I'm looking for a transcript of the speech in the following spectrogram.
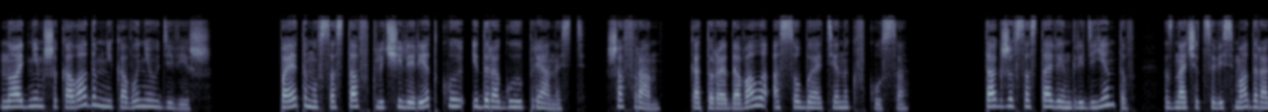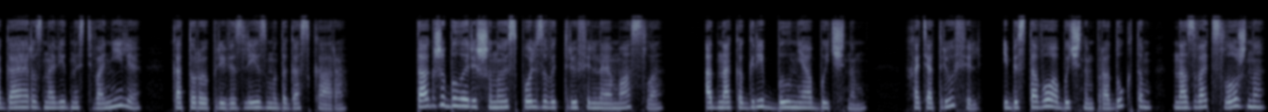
Но одним шоколадом никого не удивишь. Поэтому в состав включили редкую и дорогую пряность – шафран, которая давала особый оттенок вкуса. Также в составе ингредиентов – значится весьма дорогая разновидность ванили, которую привезли из Мадагаскара. Также было решено использовать трюфельное масло, однако гриб был необычным, хотя трюфель и без того обычным продуктом назвать сложно,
